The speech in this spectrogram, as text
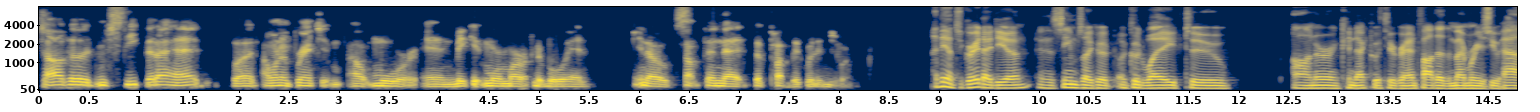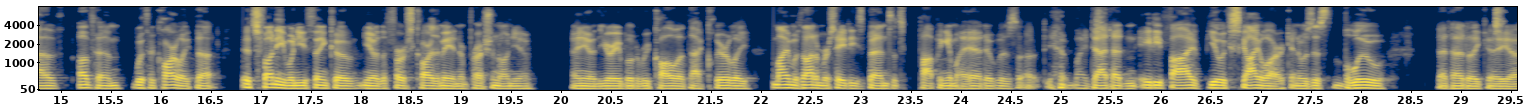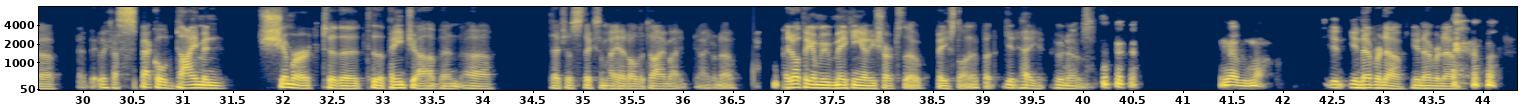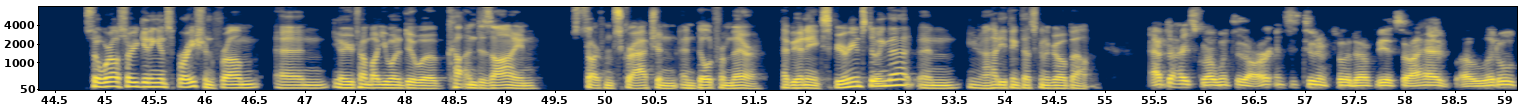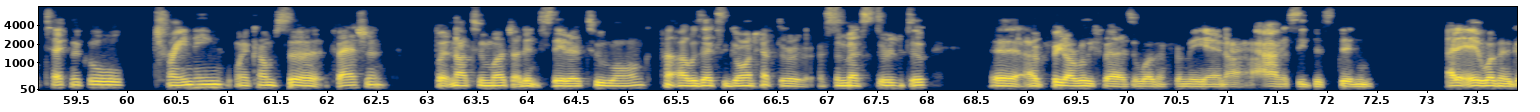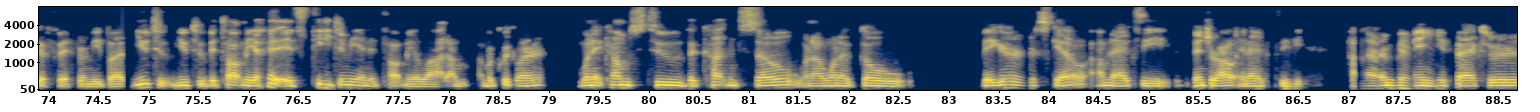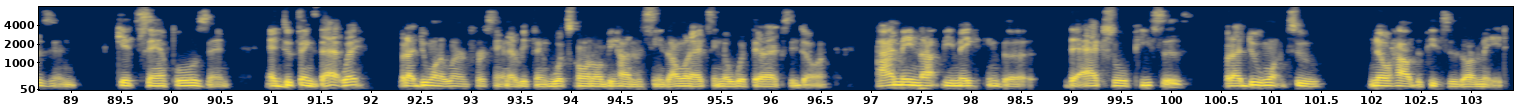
childhood mystique that I had, but I want to branch it out more and make it more marketable and you know, something that the public would enjoy. I think that's a great idea. And it seems like a, a good way to honor and connect with your grandfather, the memories you have of him with a car like that. It's funny when you think of, you know, the first car that made an impression on you and, you know, you're able to recall it that clearly. Mine was not a Mercedes Benz. It's popping in my head. It was, uh, my dad had an 85 Buick Skylark and it was this blue that had like a, uh, like a speckled diamond shimmer to the, to the paint job. And, uh, that just sticks in my head all the time. I I don't know. I don't think I'm gonna making any shirts though based on it, but hey, who knows? Never know. You, you never know. You never know. so where else are you getting inspiration from? And you know, you're talking about you want to do a cut and design, start from scratch and, and build from there. Have you had any experience doing that? And you know, how do you think that's going to go about? After high school, I went to the Art Institute in Philadelphia, so I had a little technical training when it comes to fashion, but not too much. I didn't stay there too long. I was actually going after a semester or two. Uh, I figured out really fast it wasn't for me, and I honestly just didn't. I, it wasn't a good fit for me. But YouTube, YouTube, it taught me. It's teaching me, and it taught me a lot. I'm I'm a quick learner. When it comes to the cut and sew, when I want to go bigger scale, I'm gonna actually venture out and actually hire manufacturers and get samples and and do things that way. But I do want to learn firsthand everything, what's going on behind the scenes. I want to actually know what they're actually doing. I may not be making the the actual pieces, but I do want to know how the pieces are made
